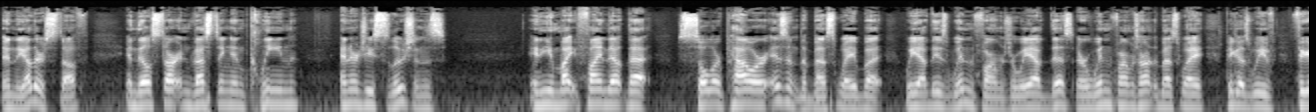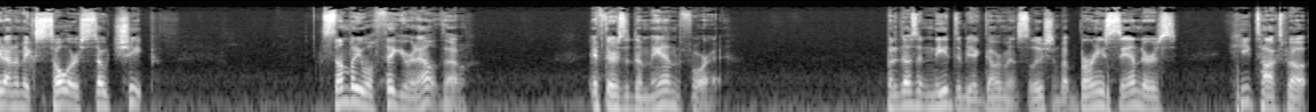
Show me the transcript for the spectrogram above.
and the other stuff, and they'll start investing in clean energy solutions. And you might find out that solar power isn't the best way, but we have these wind farms, or we have this, or wind farms aren't the best way because we've figured out how to make solar so cheap. Somebody will figure it out, though, if there's a demand for it. But it doesn't need to be a government solution. But Bernie Sanders, he talks about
